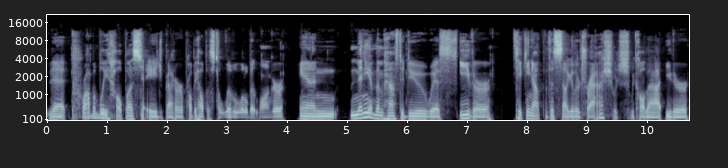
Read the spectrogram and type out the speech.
that probably help us to age better, probably help us to live a little bit longer. And many of them have to do with either taking out the cellular trash, which we call that either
